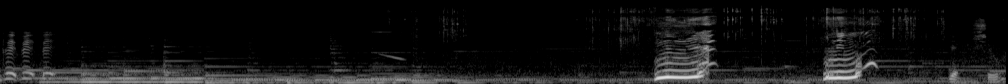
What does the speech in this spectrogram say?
Bit, bit, bit, bit. Yeah, sure.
